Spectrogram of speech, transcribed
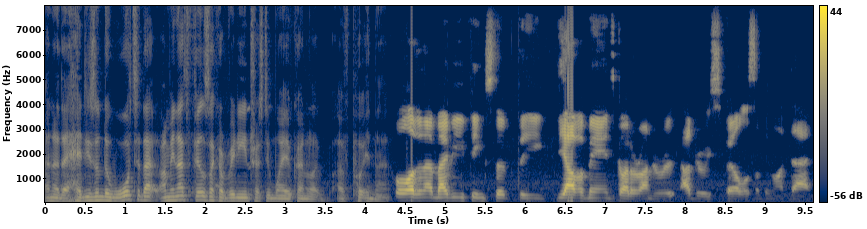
I know their head is underwater. That I mean that feels like a really interesting way of kind of like of putting that. Well, I don't know. Maybe he thinks that the the other man's got her under under his spell or something like that.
